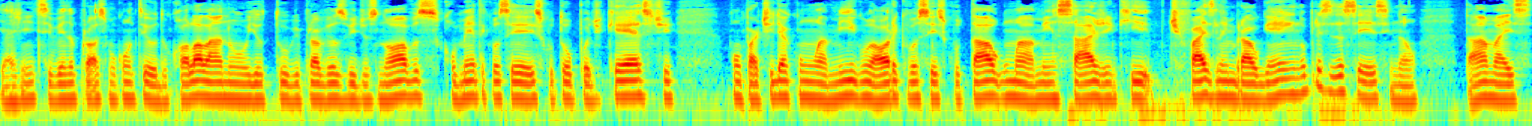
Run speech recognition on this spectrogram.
e a gente se vê no próximo conteúdo. Cola lá no YouTube para ver os vídeos novos, comenta que você escutou o podcast compartilha com um amigo a hora que você escutar alguma mensagem que te faz lembrar alguém, não precisa ser esse não, tá? Mas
